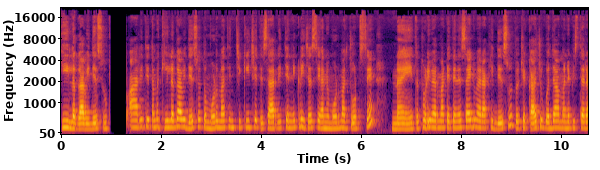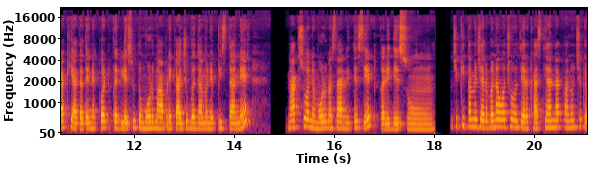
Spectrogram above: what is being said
ઘી લગાવી દેશું. આ રીતે તમે ઘી લગાવી દેશો તો મોડમાંથી ચીકી છે તે સારી રીતે નીકળી જશે અને મોડમાં ચોટશે નહીં, તો થોડી વાર માટે તેને સાઈડમાં રાખી દઈશું તો જે કાજુ, બદામ અને પિસ્તા રાખ્યા હતા તેને કટ કરી લેશું. તો મોડમાં આપણે કાજુ, બદામ અને પિસ્તાને નાખશું અને મોડમાં સારી રીતે સેટ કરી દેશું. ચીકી તમે જ્યારે બનાવો છો ત્યારે ખાસ ધ્યાન રાખવાનું છે કે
